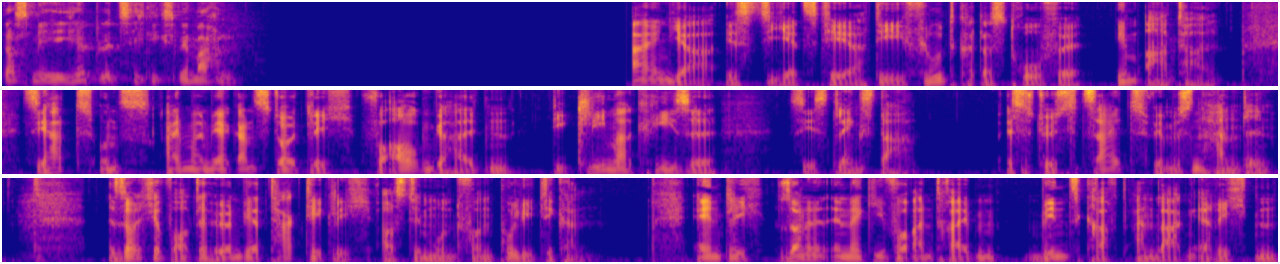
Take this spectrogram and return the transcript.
dass wir hier plötzlich nichts mehr machen. Ein Jahr ist sie jetzt her, die Flutkatastrophe im Ahrtal. Sie hat uns einmal mehr ganz deutlich vor Augen gehalten, die Klimakrise, sie ist längst da. Es ist höchste Zeit, wir müssen handeln. Solche Worte hören wir tagtäglich aus dem Mund von Politikern. Endlich Sonnenenergie vorantreiben, Windkraftanlagen errichten,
